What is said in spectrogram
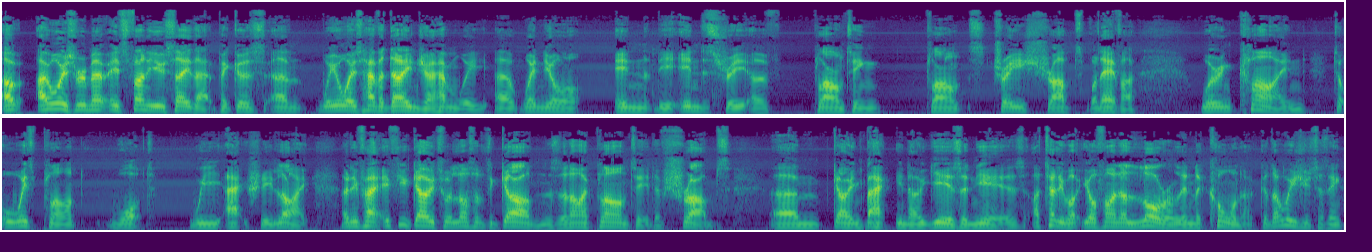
I, I always remember. It's funny you say that because um, we always have a danger, haven't we, uh, when you're in the industry of planting plants, trees, shrubs, whatever. We're inclined to always plant what we actually like. And in fact, if you go to a lot of the gardens that I planted of shrubs, um, going back, you know, years and years, I tell you what, you'll find a laurel in the corner. Because I always used to think,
